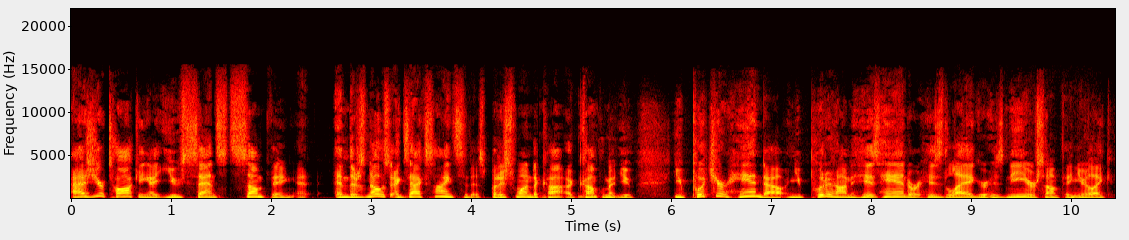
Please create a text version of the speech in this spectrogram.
As you're talking, you sensed something, and- there's no exact science to this, but I just wanted to co- uh, compliment you. You put your hand out and you put it on his hand or his leg or his knee or something. You're like,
